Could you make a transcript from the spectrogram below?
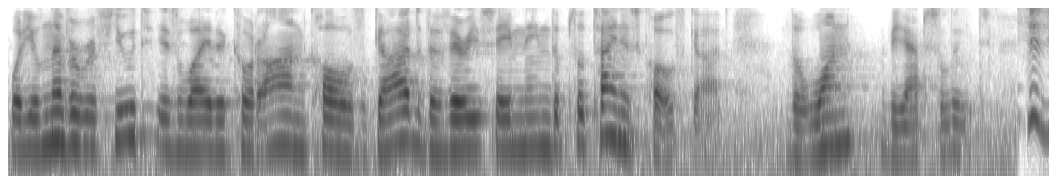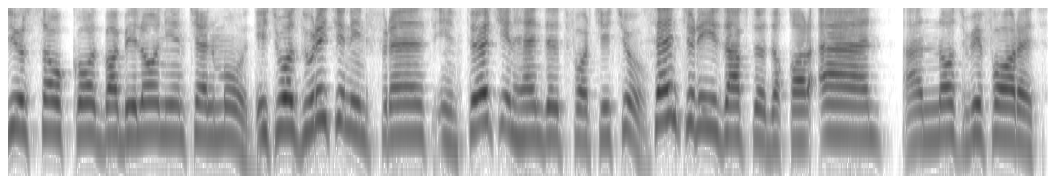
What you'll never refute is why the Quran calls God the very same name the Plotinus calls God, the One, the Absolute. This is your so-called Babylonian Talmud. It was written in France in 1342, centuries after the Quran and not before it.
